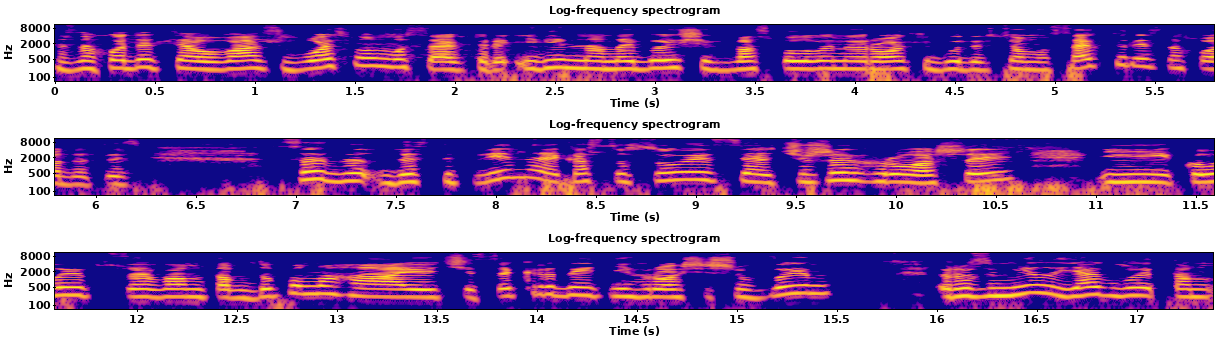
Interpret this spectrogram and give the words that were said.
знаходиться у вас в восьмому секторі, і він на найближчих два з половиною роки буде в цьому секторі знаходитись. Це дисципліна, яка стосується чужих грошей, і коли це вам там допомагають, чи це кредитні гроші, щоб ви розуміли, як ви там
